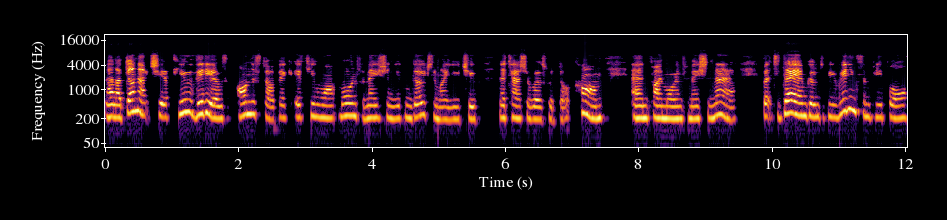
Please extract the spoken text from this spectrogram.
And I've done actually a few videos on this topic. If you want more information, you can go to my YouTube, natasharosewood.com, and find more information there. But today I'm going to be reading some people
